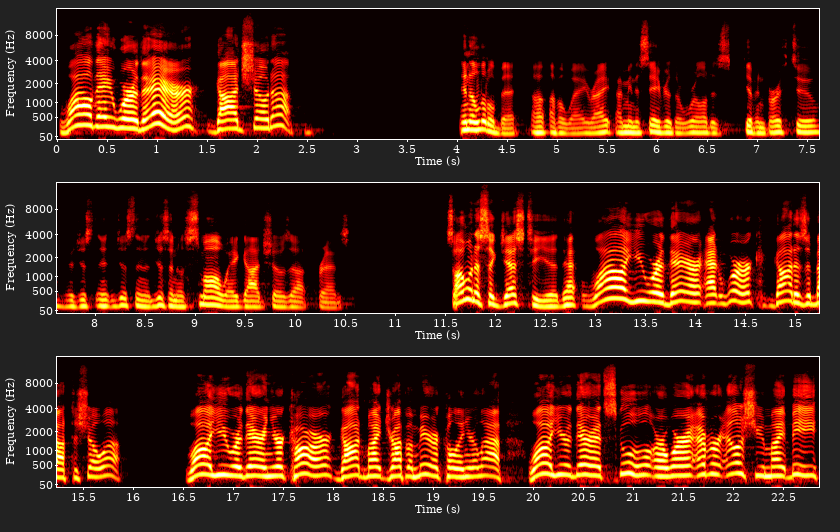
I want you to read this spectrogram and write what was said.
while they were there, God showed up. In a little bit of a way, right? I mean, the Savior of the world is given birth to. just, just, in, just in a small way, God shows up, friends. So I want to suggest to you that while you were there at work, God is about to show up. While you were there in your car, God might drop a miracle in your lap. While you're there at school or wherever else you might be,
